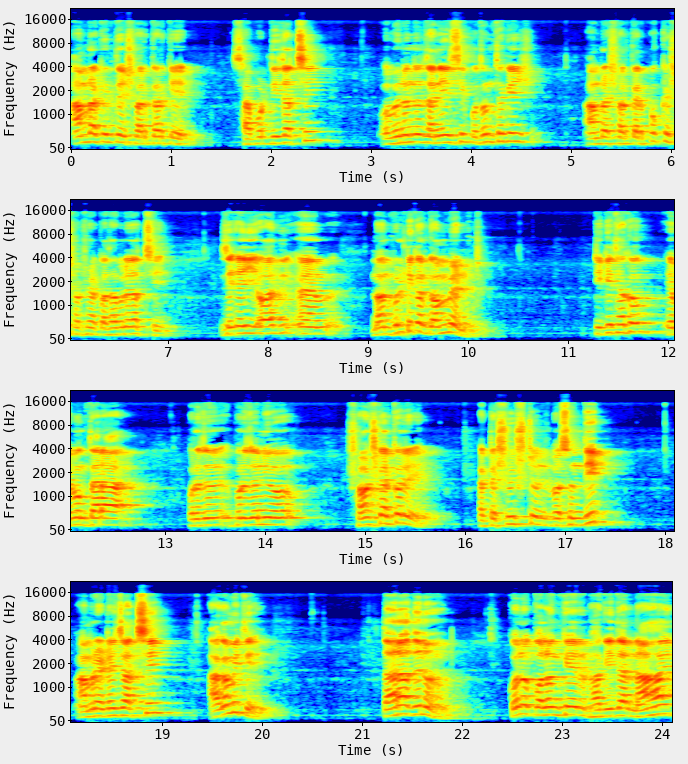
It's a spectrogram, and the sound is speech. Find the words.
আমরা কিন্তু এই সরকারকে সাপোর্ট দিয়ে যাচ্ছি। অভিনন্দন জানিয়েছি প্রথম থেকেই। আমরা সরকারের পক্ষে সবসময় কথা বলে যাচ্ছি যে এই নন পলিটিক্যাল গভর্নমেন্ট টিকে থাকুক এবং তারা প্রয়োজন- প্রয়োজনীয় সংস্কার করে একটা সুষ্ঠু নির্বাচন দিক। আমরা এটাই চাচ্ছি। আগামীতে তারা যেন কোনো কলঙ্কের ভাগিদার না হয়,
